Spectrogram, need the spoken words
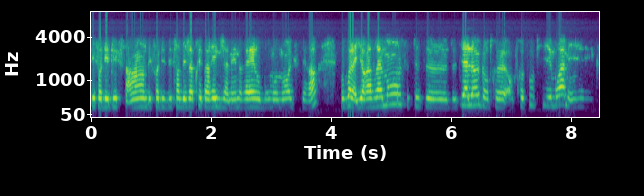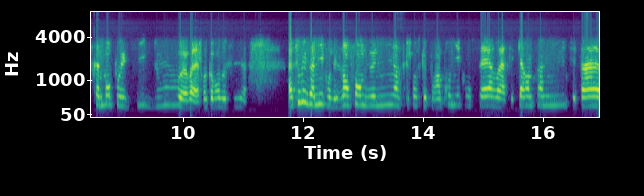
des fois des dessins, des fois des dessins déjà préparés que j'amènerai au bon moment, etc. Donc voilà, il y aura vraiment cette espèce de, de, dialogue entre, entre Poppy et moi, mais extrêmement poétique, doux. Euh, voilà, je recommande aussi à tous mes amis qui ont des enfants de venir, parce que je pense que pour un premier concert, voilà, c'est 45 minutes, c'est pas,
